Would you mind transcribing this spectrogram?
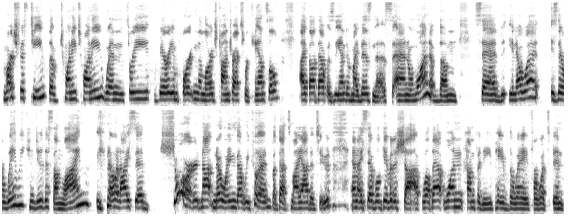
March 15th of 2020, when three very important and large contracts were canceled, I thought that was the end of my business. And one of them said, you know what? Is there a way we can do this online? You know, and I said, sure, not knowing that we could, but that's my attitude. And I said, we'll give it a shot. Well, that one company paved the way for what's been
